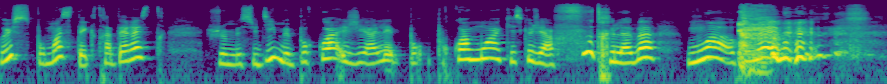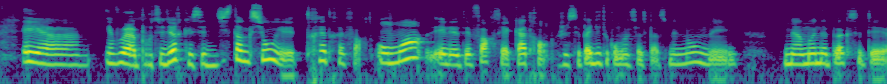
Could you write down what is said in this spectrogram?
russe, pour moi c'était extraterrestre. Je me suis dit, mais pourquoi j'y allais? Pour- Pourquoi moi? Qu'est-ce que j'ai à foutre là-bas? Moi, roumaine et, euh, et voilà, pour te dire que cette distinction est très très forte. Au moins, elle était forte il y a 4 ans. Je sais pas du tout comment ça se passe maintenant, mais, mais à mon époque, c'était...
